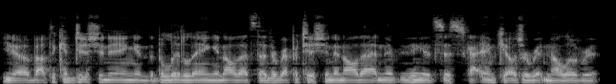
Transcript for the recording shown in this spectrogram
you know, about the conditioning and the belittling and all that stuff, the repetition and all that and everything. It's, it's got MK Ultra written all over it.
